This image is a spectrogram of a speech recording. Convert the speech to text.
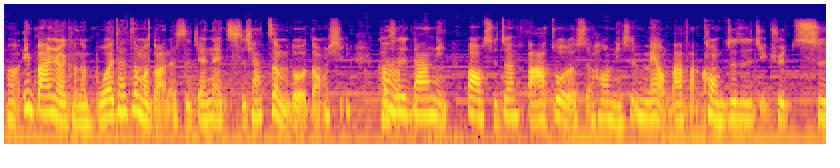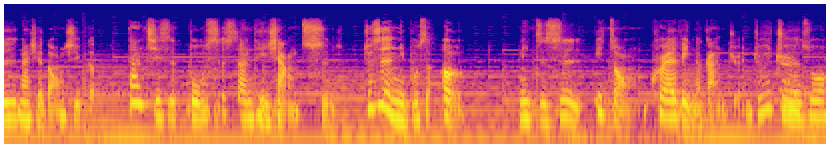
呃，一般人可能不会在这么短的时间内吃下这么多东西。可是当你暴食症发作的时候，你是没有办法控制自己去吃那些东西的。但其实不是身体想吃，就是你不是饿，你只是一种 craving 的感觉，你就是觉得说，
